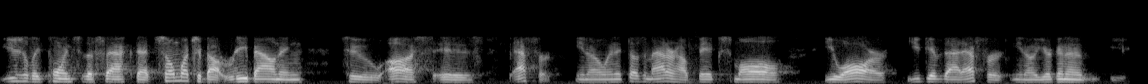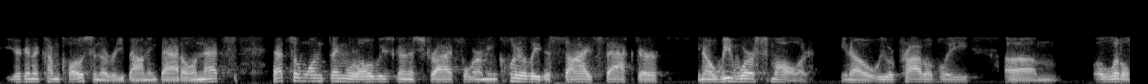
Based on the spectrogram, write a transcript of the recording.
usually points to the fact that so much about rebounding to us is effort, you know, and it doesn't matter how big, small you are, you give that effort, you know, you're gonna you're gonna come close in the rebounding battle, and that's that's the one thing we're always going to strive for. I mean, clearly the size factor you know, we were smaller. You know, we were probably um, a little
